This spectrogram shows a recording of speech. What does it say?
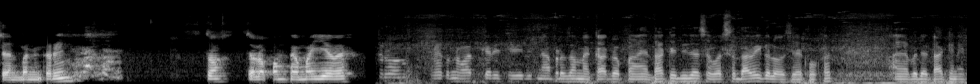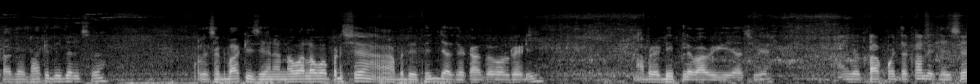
ચેન બંધ કરીને. તો ચલો પંપે મળીએ હવે. મેં તમને વાત કરી છે એવી રીતના આપણે તમે કાગળ પણ અહીંયા ઢાંકી દીધા છે. વરસાદ આવી ગયેલો છે એક વખત. અહીંયા બધા ટાંકીને કાગળ ઢાંકી દીધેલ છે. ઓલી બાકી છે, એના નવા લાવવા પડશે. આ બધે થઈ ગયા છે કાગળ ઓલરેડી આપણે ડીપ લેવા આવી ગયા છીએ. અહીંયા ટાંકો ત્યાં ખાલી થાય છે.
